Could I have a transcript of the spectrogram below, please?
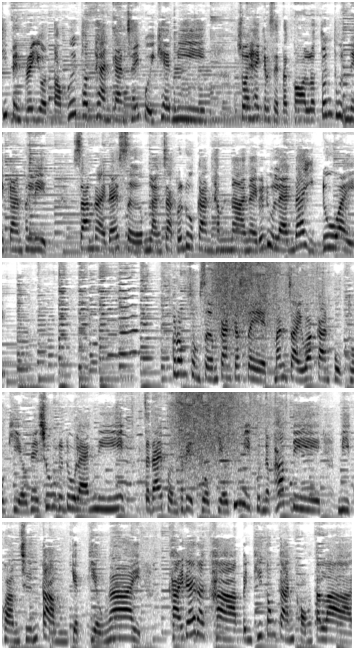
ที่เป็นประโยชน์ต่อพืชทดแทนการใช้ปุ๋ยเคมี ช่วยให้เกษตรกรลดต้นทุนในการผลิต สร้างรายได้เสริมหลังจากฤดูการทำนาในฤดูแล้งได้อีกด้วย มส่งเสริมการเกษตร มั่นใจว่าการปลูกถั่วเขียวในช่วงฤดูแล้งนี้ จะได้ผลผลิตถั่วเขียวที่มีคุณภาพดี มีความชื้นต่ำ เก็บเกี่ยวง่าย ขายได้ราคาเป็นที่ต้องการของตลาด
